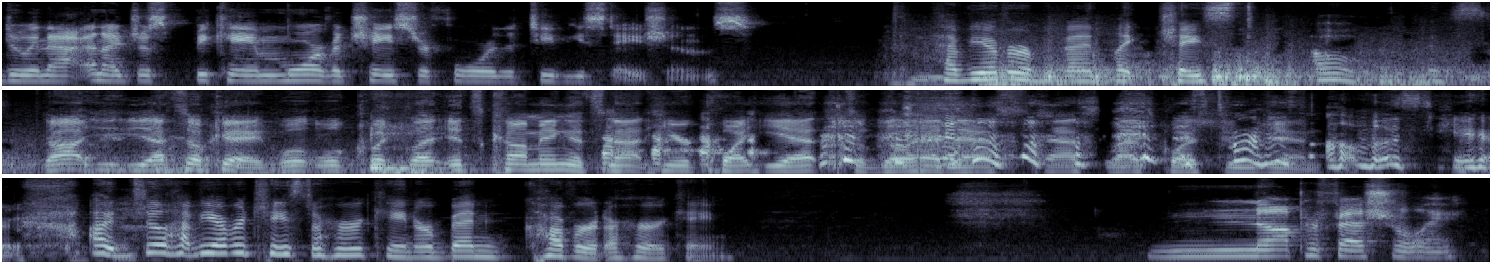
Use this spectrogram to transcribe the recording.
doing that, and I just became more of a chaser for the TV stations. Have you ever been like chased? Oh, it's. Uh, that's okay. We'll we'll quick. Let, it's coming. It's not here quite yet. So go ahead and ask, ask last question again. Almost here. Uh, Jill, have you ever chased a hurricane or been covered a hurricane? Not professionally.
